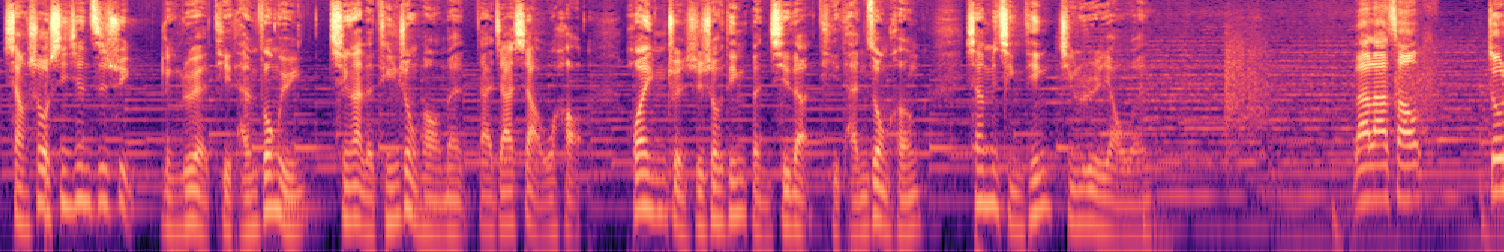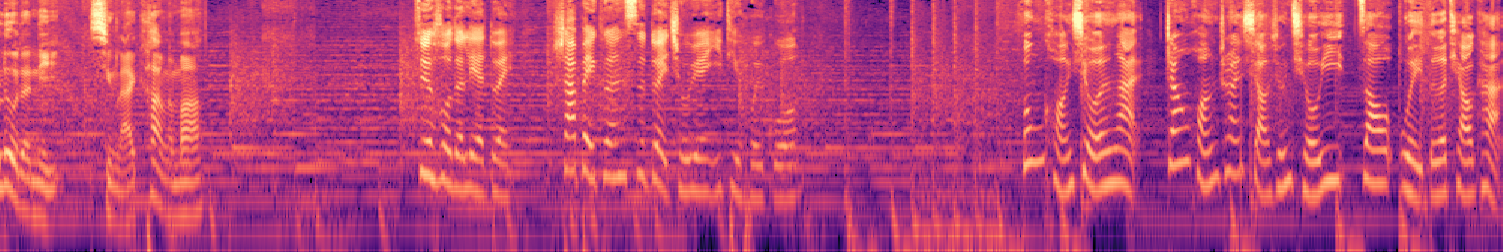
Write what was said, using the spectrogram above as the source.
享受新鲜资讯，领略体坛风云。亲爱的听众朋友们，大家下午好，欢迎准时收听本期的体坛纵横。下面请听今日要闻。啦啦操，周六的你醒来看了吗？最后的列队，沙贝克恩斯队球员遗体回国。疯狂秀恩爱，张皇穿小熊球衣遭韦德调侃。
